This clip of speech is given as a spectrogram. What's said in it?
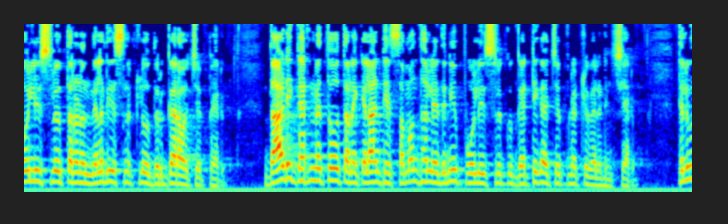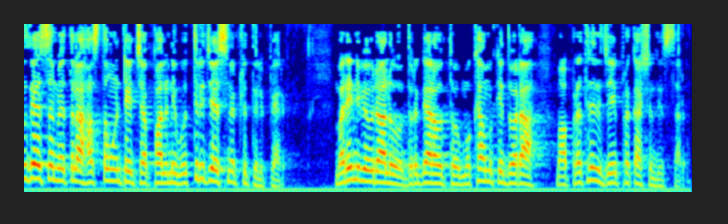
పోలీసులు తనను నిలదీసినట్లు దుర్గారావు చెప్పారు. దాడి ఘటనతో తనకు ఎలాంటి సంబంధం లేదని పోలీసులకు గట్టిగా చెప్పినట్లు వెల్లడించారు. తెలుగుదేశం నేతల హస్తం ఉంటే చెప్పాలని ఒత్తిడి చేసినట్లు తెలిపారు. మరిన్ని వివరాలు దుర్గారావుతో ముఖాముఖి ద్వారా మా ప్రతినిధి జయప్రకాష్ అందిస్తారు.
